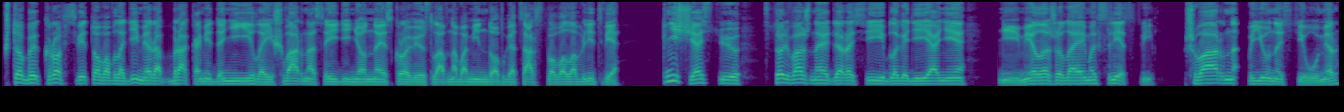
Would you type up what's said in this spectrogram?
чтобы кровь святого Владимира браками Даниила и Шварна, соединенная с кровью славного Миндовга, царствовала в Литве. К несчастью, столь важное для России благодеяние не имело желаемых следствий. Шварн в юности умер,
